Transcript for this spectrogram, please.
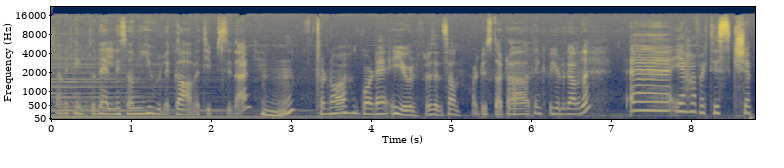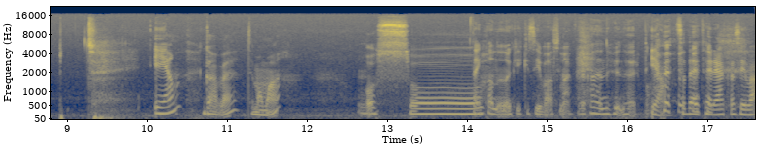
Så har vi tenkt å dele litt sånn julegavetips i dag. Mhm. For nå går det i jul, for å si det sånn. Har du starta å tenke på julegavene? Eh, jeg har faktisk kjøpt én gave til mamma. Mm. Og så Den kan du nok ikke si hva som er, det kan hende hun hører på. Ja, så det tør jeg ikke å si hva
